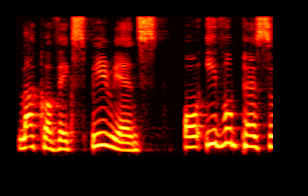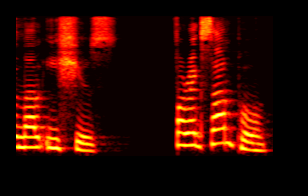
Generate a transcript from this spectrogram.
lack of experience, or even personal issues. For example,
